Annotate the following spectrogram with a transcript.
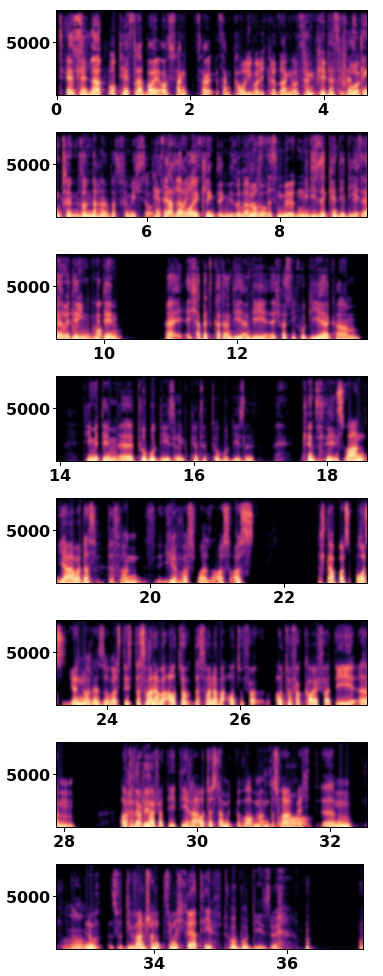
Tesla. Boy. Tesla Boy aus St. St. Pauli, wollte ich gerade sagen, aus St. Das Petersburg. klingt für, so nach was für mich so. Tesla Tesla, Boy Boy, ist- klingt irgendwie so nach Du wirst so, es mögen. Wie diese, kennt ihr die Das äh, so mit, den, mit den, ja, ich habe jetzt gerade an die, an die, ich weiß nicht, wo die herkamen, die mit dem äh, Turbodiesel. Kennst du Turbodiesel? Kennst du die? Das waren, ja, aber das, das waren hier, was war das, aus, aus, ich glaube aus Bosnien oder sowas. Das, das waren aber Auto, das waren aber Autover, Autoverkäufer, die, ähm, Autoverkäufer, die, die ihre Autos damit beworben haben. Das So. war recht, ähm, Mhm. die waren schon ziemlich kreativ. Turbodiesel.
